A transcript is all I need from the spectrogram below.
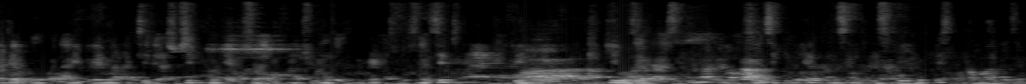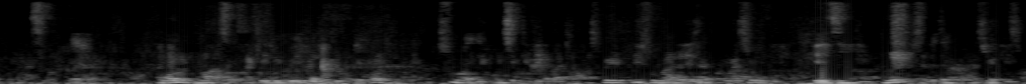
Et tel qu'on arrive vraiment à accéder à ce site pour qu'il soit franchement développé parce que c'est un site qui qui nous intéresse. C'est un site pour lequel on s'intéresse beaucoup plus pour avoir des informations claires. Et même moi, c'est ça que j'ai besoin de, de confirmer souvent des conseils qui viennent parce que plus souvent les informations qu'ils y trouvent, c'est des informations qui sont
